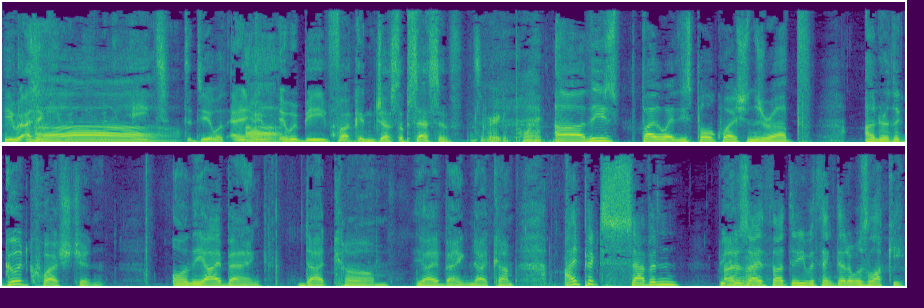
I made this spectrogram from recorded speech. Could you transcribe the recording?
He, I think he, would, he Oh. would hate to deal with any. Ah. it, it would be fucking just obsessive. That's a very good point. Uh, these, by the way, these poll questions are up under the good question on the ibang.com. The ibang.com. I picked seven because Uh-huh. I thought that he would think that it was lucky.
